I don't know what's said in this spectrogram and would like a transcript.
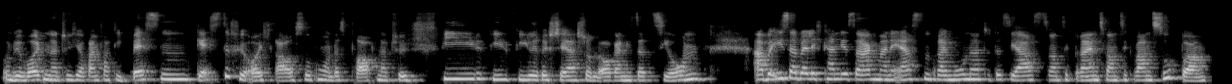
Und wir wollten natürlich auch einfach die besten Gäste für euch raussuchen. Und das braucht natürlich viel, viel, viel Recherche und Organisation. Aber Isabel, ich kann dir sagen, meine ersten drei Monate des Jahres 2023 waren super.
